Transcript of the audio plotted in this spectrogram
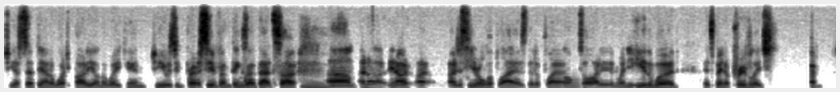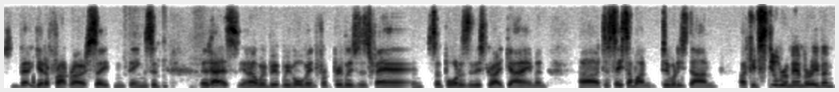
Gee, I sat down to watch Buddy on the weekend. Gee, he was impressive and things like that. So, mm. um, and I, you know, I, I just hear all the players that have played alongside him. And when you hear the word, it's been a privilege get a front row seat and things. It, it has, you know, we've we've all been privileged as fans, supporters of this great game, and uh, to see someone do what he's done, I can still remember even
